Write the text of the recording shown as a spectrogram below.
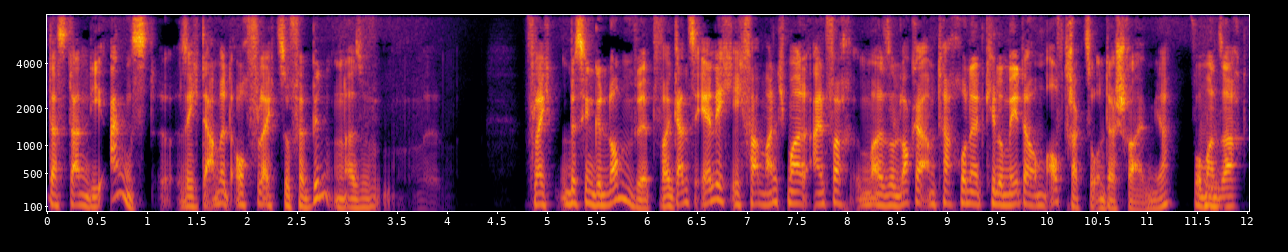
dass dann die Angst, sich damit auch vielleicht zu verbinden, also vielleicht ein bisschen genommen wird. Weil ganz ehrlich, ich fahre manchmal einfach mal so locker am Tag 100 Kilometer, um Auftrag zu unterschreiben, ja, wo mhm. man sagt,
